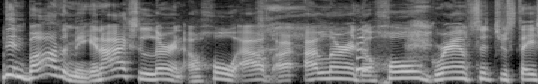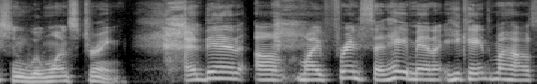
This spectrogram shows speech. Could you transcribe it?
didn't bother me. And I actually learned a whole album. I, I learned the whole Graham Central Station with one string. And then um, my friend said, Hey, man, he came to my house.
